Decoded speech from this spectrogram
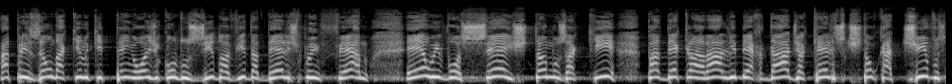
a prisão daquilo que tem hoje conduzido a vida deles para o inferno. Eu e você estamos aqui para declarar liberdade àqueles que estão cativos.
